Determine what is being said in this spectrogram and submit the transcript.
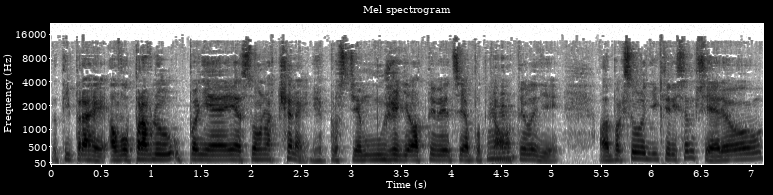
do té Prahy a opravdu úplně je z toho nadšený, že prostě může dělat ty věci a potkávat mm-hmm. ty lidi. Ale pak jsou lidi, kteří sem přijedou,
